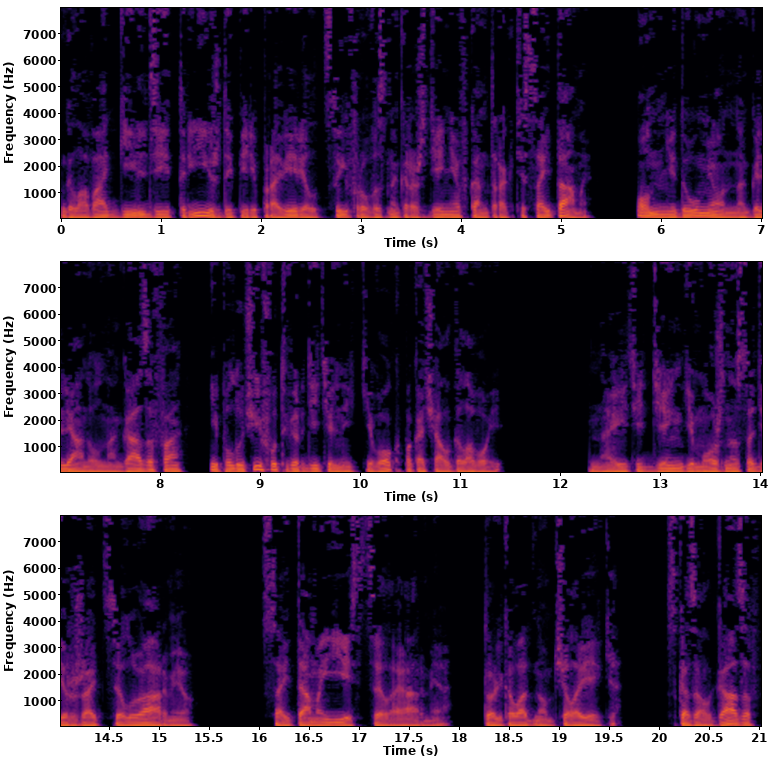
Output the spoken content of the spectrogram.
Глава гильдии трижды перепроверил цифру вознаграждения в контракте Сайтамы. Он недоуменно глянул на Газофа и, получив утвердительный кивок, покачал головой. На эти деньги можно содержать целую армию. Сайтама и есть целая армия, только в одном человеке, — сказал Газов,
